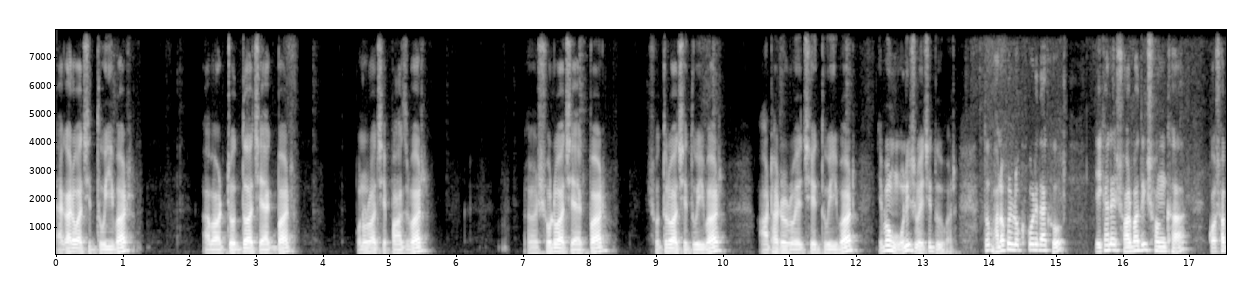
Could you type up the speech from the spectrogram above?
এগারো আছে দুইবার, আবার চোদ্দ আছে একবার, পনেরো আছে পাঁচবার ষোলো আছে একবার, সতেরো আছে দুইবার, আঠারো রয়েছে দুইবার এবং উনিশ রয়েছে দুইবার। তো ভালো করে লক্ষ্য করে দেখো, এখানে সর্বাধিক সংখ্যা সব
